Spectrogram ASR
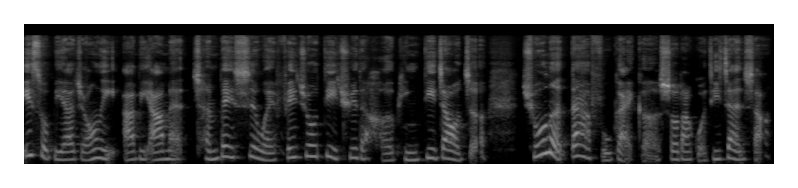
伊索比亚总理阿比阿曼曾被视为非洲地区的和平缔造者，除了大幅改革受到国际赞赏，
